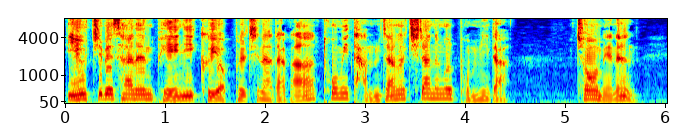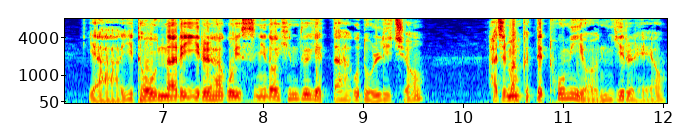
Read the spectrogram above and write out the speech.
이웃집에 사는 벤이 그 옆을 지나다가 톰이 담장을 칠하는 걸 봅니다. 처음에는 야, 이 더운 날에 일을 하고 있으니 너 힘들겠다 하고 놀리죠. 하지만 그때 톰이 연기를 해요.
